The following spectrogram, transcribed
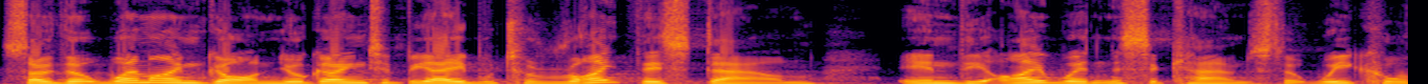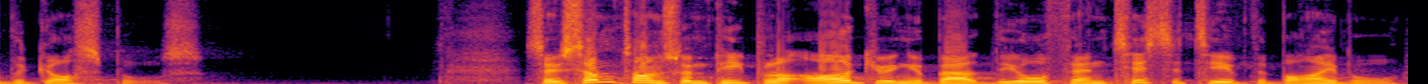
so that when I'm gone, you're going to be able to write this down in the eyewitness accounts that we call the Gospels. So sometimes when people are arguing about the authenticity of the Bible,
